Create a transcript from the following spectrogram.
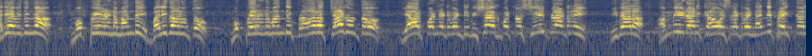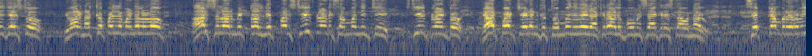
అదే విధంగా ముప్పై రెండు మంది బలిదానంతో ముప్పై రెండు మంది ప్రాణ త్యాగంతో ఏర్పడినటువంటి విశాఖపట్నం స్టీల్ ప్లాంట్ని ఇవాళ అమ్మేయడానికి కావలసినటువంటి అన్ని ప్రయత్నాలు చేస్తూ ఇవాళ నక్కపల్లి మండలంలో ఆర్సిలర్ మిట్టాల్ నిప్పన్ స్టీల్ ప్లాంట్కి సంబంధించి స్టీల్ ప్లాంట్ ఏర్పాటు చేయడానికి తొమ్మిది వేల ఎకరాలు భూములు సేకరిస్తూ ఉన్నారు. సెప్టెంబర్ ఇరవై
